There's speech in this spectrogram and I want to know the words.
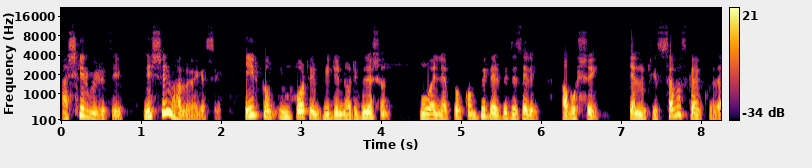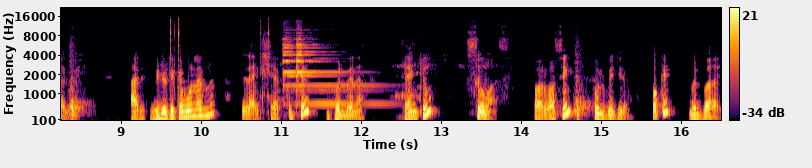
আজকের ভিডিওটি নিশ্চয়ই ভালো লেগেছে। এইরকম important video notification mobile laptop computer পেতে চাইলে অবশ্যই চ্যানেলটি সাবস্ক্রাইব করে রাখবে। আর ভিডিওটি কেমন লাগল? লাইক শেয়ার করতে ভুলবে না। Thank you so much for watching full video okay good bye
